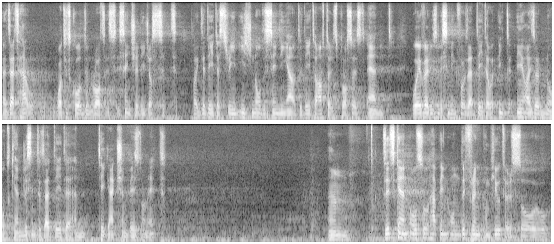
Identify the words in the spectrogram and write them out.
And that's how what is called in ROS. It's essentially just like the data stream, each node is sending out the data after it's processed and whoever is listening for that data, either node can listen to that data and take action based on it. Um, this can also happen on different computers. So,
